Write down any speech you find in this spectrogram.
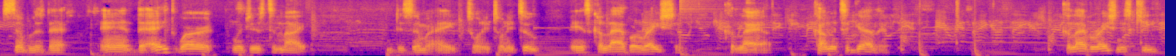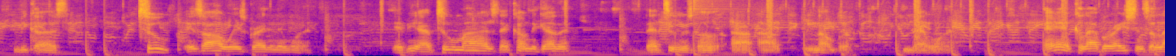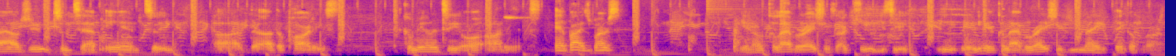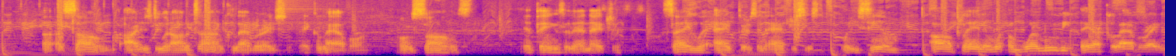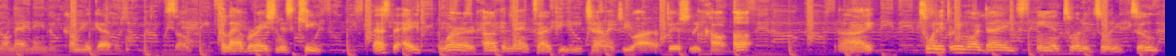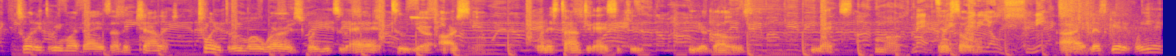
Simple as that. And the eighth word, which is tonight, December 8th, 2022, is collaboration. Collab. Coming together. Collaboration is key because two is always greater than one. If you have two minds that come together, that two is going to out, outnumber that one. And collaborations allows you to tap into uh, the other party's community or audience, and vice versa. You know, collaborations are key. You see, when you hear collaborations, you may think of a, a, song. Artists do it all the time. Collaboration. They collab on on songs and things of that nature. Same with actors and actresses. When you see them all playing in one, one movie, they are collaborating on that movie, coming together. So collaboration is key. That's the eighth word of the Tight PE Challenge. You are officially caught up. All right. 23 more days in 2022. 23 more days of the challenge. 23 more words for you to add to your arsenal when it's time to execute your goals next month. And so, all right, let's get it. We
